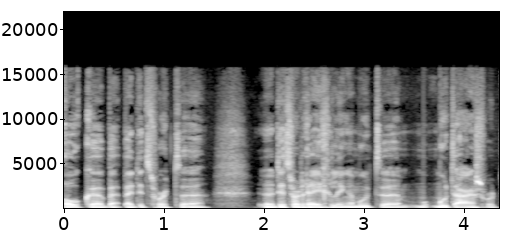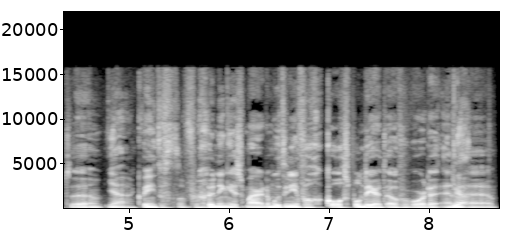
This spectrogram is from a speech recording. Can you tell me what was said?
ook bij dit soort uh, dit soort regelingen moet, uh, moet daar een soort, uh, ja, ik weet niet of het een vergunning is, maar er moet in ieder geval gecorrespondeerd over worden en ja.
